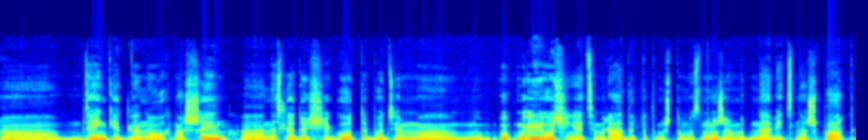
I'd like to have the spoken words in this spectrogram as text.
а, деньги для новых машин на следующий год и будем и очень этим рады, потому что мы сможем обновить наш парк.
